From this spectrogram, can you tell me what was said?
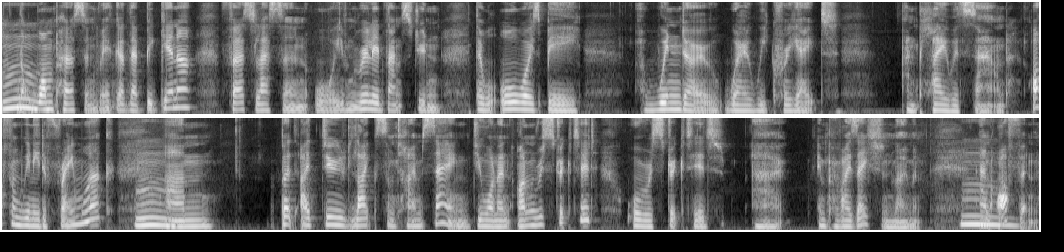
Mm. Not one person, whether they're beginner, first lesson, or even really advanced student, there will always be a window where we create and play with sound. Often we need a framework. Mm. Um, but I do like sometimes saying, do you want an unrestricted or restricted uh, improvisation moment? Mm. And often,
